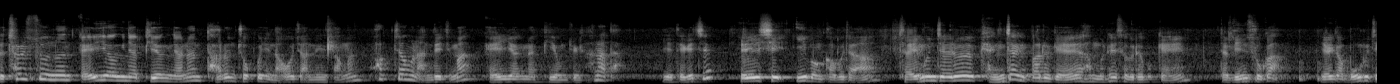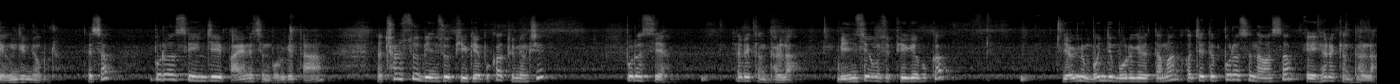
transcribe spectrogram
그래서 철수는 A형이냐 B형이냐는 다른 조건이 나오지 않는 이상은 확정은 안 되지만 A형이나 B형 중에 하나다. 이해 되겠지? A시 2번 가보자. 자, 이 문제를 굉장히 빠르게 한번 해석을 해볼게. 자, 민수가 여기가 모르지 응집 여부를. 됐어? 플러스인지 마이너스인지 모르겠다. 자, 철수, 민수 비교해볼까? 두 명씩? 플러스야. 혈액형 달라. 민수, 영수 비교해볼까? 여기는 뭔지 모르겠다만 어쨌든 플러스 나왔어? A 혈액형 달라.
